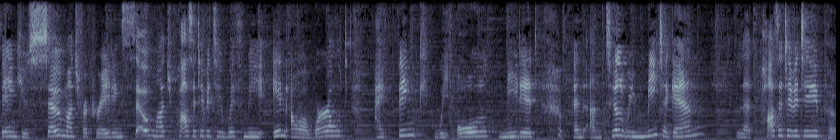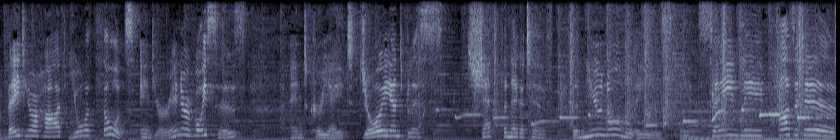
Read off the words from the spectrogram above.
Thank you so much for creating so much positivity with me in our world. I think we all need it. And until we meet again, let positivity pervade your heart, your thoughts, and your inner voices and create joy and bliss. Shed the negative. The new normal is insanely positive.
